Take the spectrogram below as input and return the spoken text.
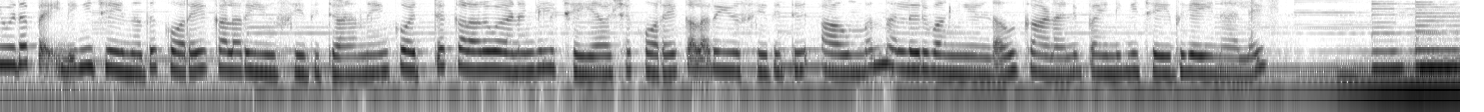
ഇവിടെ പെയിന്റിങ് ചെയ്യുന്നത് കുറേ കളർ യൂസ് ചെയ്തിട്ടാണ്. നിങ്ങൾക്ക് ഒറ്റ കളർ വേണമെങ്കിൽ ചെയ്യാം. പക്ഷെ കുറേ കളർ യൂസ് ചെയ്തിട്ട് ആകുമ്പോൾ നല്ലൊരു ഭംഗി ഉണ്ടാവും കാണാൻ പെയിന്റിങ് ചെയ്ത് കഴിഞ്ഞാൽ ഇത്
